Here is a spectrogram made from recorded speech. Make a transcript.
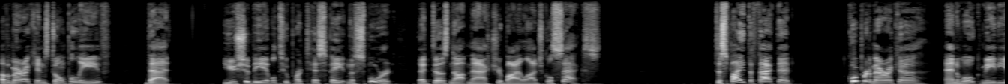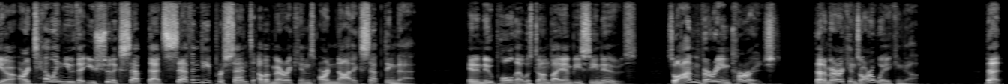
of Americans don't believe that you should be able to participate in the sport that does not match your biological sex. Despite the fact that corporate America and woke media are telling you that you should accept that, 70% of Americans are not accepting that in a new poll that was done by NBC News. So I'm very encouraged that Americans are waking up, that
